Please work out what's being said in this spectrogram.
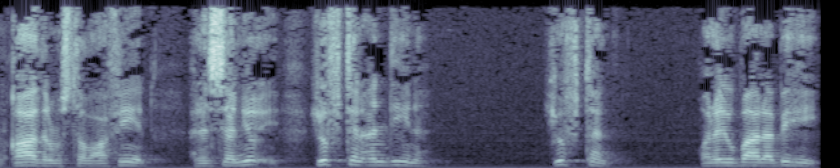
انقاذ المستضعفين الإنسان يفتن عن دينه يفتن ولا يبالى به.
